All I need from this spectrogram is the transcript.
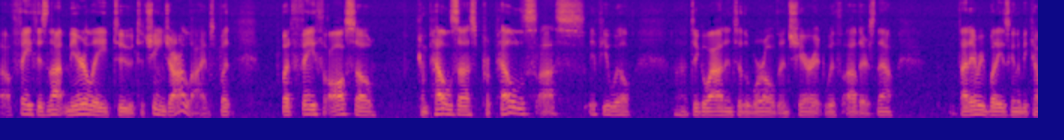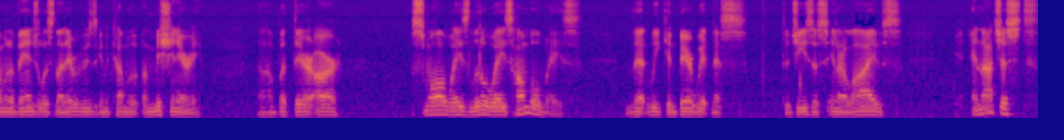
of faith is not merely to, to change our lives, but, but faith also compels us, propels us, if you will, uh, to go out into the world and share it with others. Now, not everybody is going to become an evangelist, not everybody is going to become a, a missionary, uh, but there are small ways, little ways, humble ways that we can bear witness to Jesus in our lives, and not just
